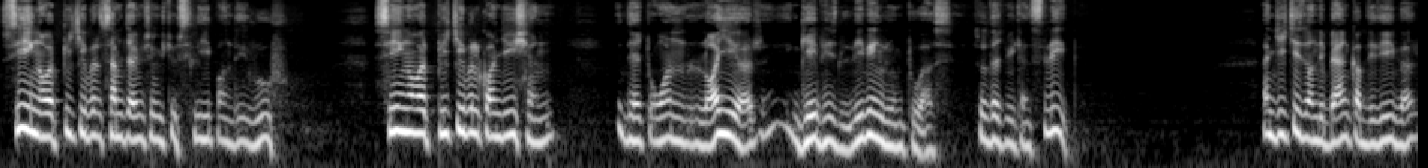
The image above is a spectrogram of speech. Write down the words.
Seeing our pitiable, sometimes we used to sleep on the roof. Seeing our pitiable condition, that one lawyer gave his living room to us so that we can sleep. And it is on the bank of the river.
